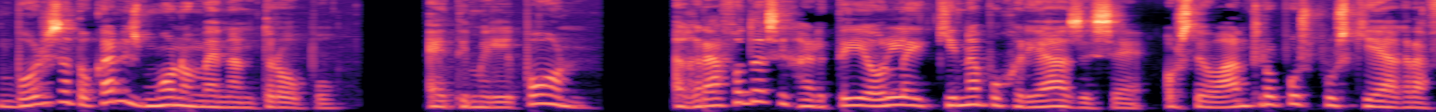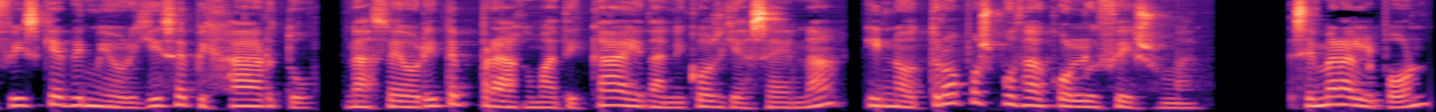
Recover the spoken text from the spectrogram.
μπορείς να το κάνεις μόνο με έναν τρόπο. Έτοιμοι λοιπόν; Γράφοντας σε χαρτί όλα εκείνα που χρειάζεσαι, ώστε ο άνθρωπος που σκιαγραφείς και δημιουργείς επί χάρτου να θεωρείται πραγματικά ιδανικός για σένα, είναι ο τρόπος που θα ακολουθήσουμε. Σήμερα λοιπόν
